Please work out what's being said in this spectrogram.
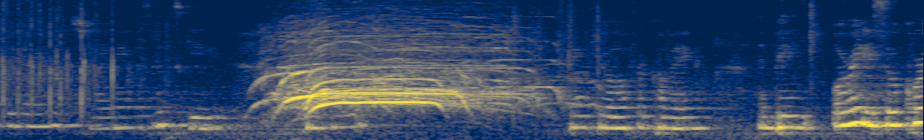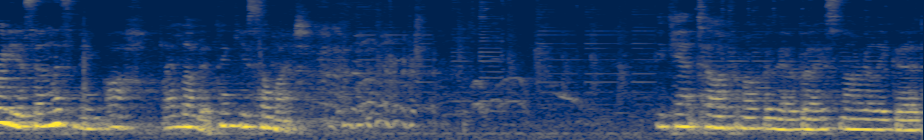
Thank you very much. My name is Mitski. Thank you all for coming and being already so courteous and listening. Oh, I love it. Thank you so much. You can't tell from over there, but I smell really good.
